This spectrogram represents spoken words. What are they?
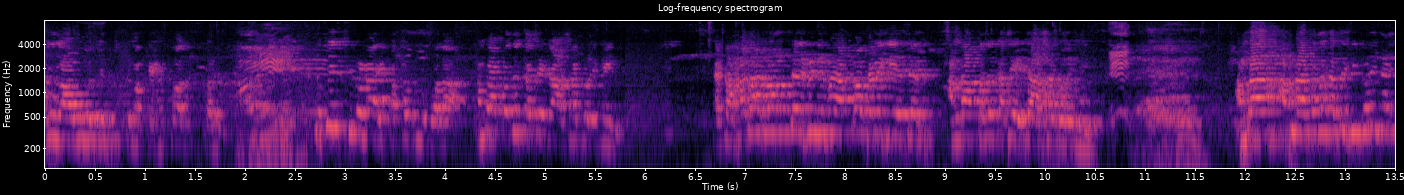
আল্লাহ উম্মতের হেফাজত করেন। উচিত ছিল না এই কথাগুলো বলা। আমরা আপনাদের কাছে এটা আশা করিনি একটা হাজার রক্তের বিনিময়ে আপনারা ওখানে গিয়েছেন। আমরা আপনাদের কাছে এটা আশা করিনি আমরা আমরা আপনাদের কাছে কি করি নাই?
